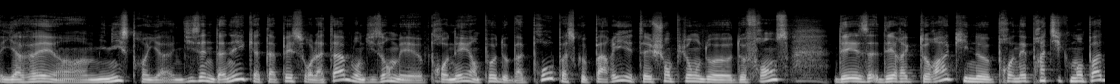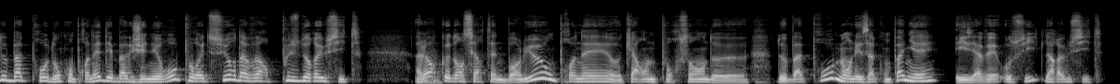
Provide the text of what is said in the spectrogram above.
il y avait un ministre, il y a une dizaine d'années, qui a tapé sur la table en disant Mais prenez un peu de bac pro, parce que Paris était champion de, France des, des, rectorats qui ne prenaient pratiquement pas de bac pro. Donc on prenait des bacs généraux pour être sûr d'avoir plus de réussite. Alors mmh. que dans certaines banlieues, on prenait 40% euh, de, de bac pro, mais on les accompagnait. Et il y avait aussi de la réussite.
